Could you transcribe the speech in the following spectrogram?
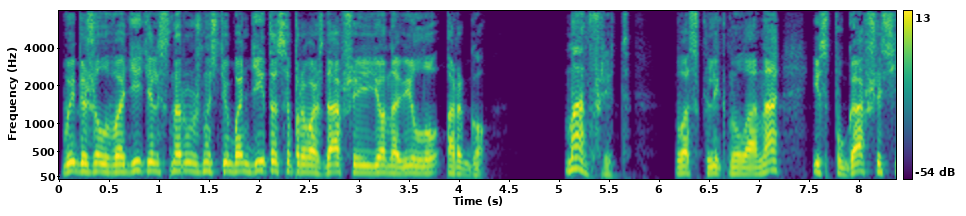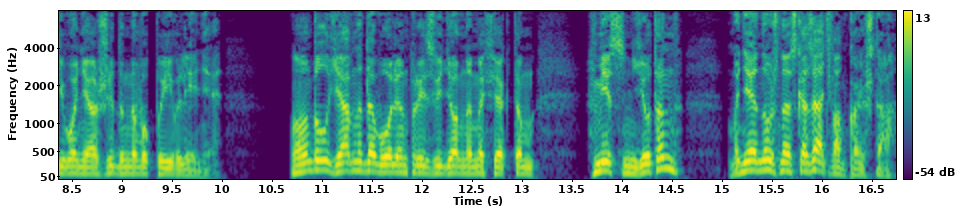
выбежал водитель с наружностью бандита, сопровождавший ее на виллу Арго. «Манфред!» — воскликнула она, испугавшись его неожиданного появления. Он был явно доволен произведенным эффектом — «Мисс Ньютон, мне нужно сказать вам кое-что»,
